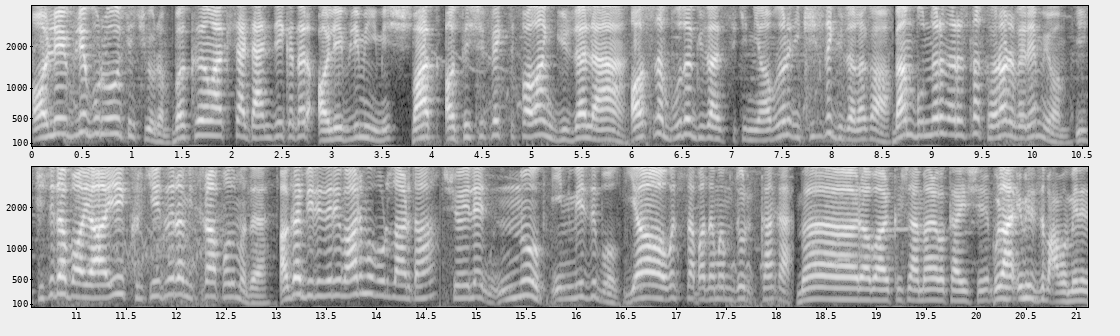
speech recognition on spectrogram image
Alevli buruğu seçiyorum. Bakalım arkadaşlar dendiği kadar alevli miymiş? Bak ateş efekti falan güzel ha. Aslında bu da güzel skin ya. Bunların ikisi de güzel aga. Ben bunların arasında karar veremiyorum. İkisi de bayağı iyi. 47 lira israf olmadı. Aga birileri var mı buralarda? Şöyle noob, invisible. Yo what's up adamım dur kanka. Merhaba arkadaşlar merhaba kardeşim. Buradan invisible abone de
